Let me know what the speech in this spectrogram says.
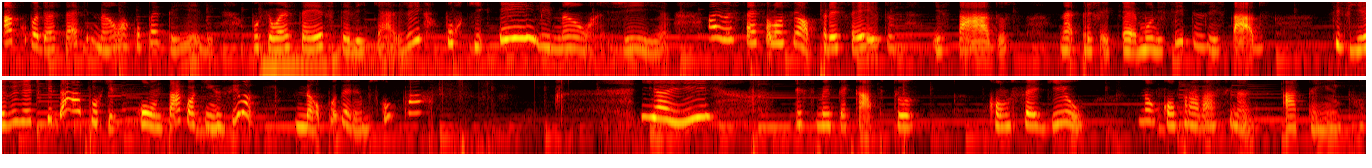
A culpa é do STF? Não, a culpa é dele. Porque o STF teve que agir porque ele não agia. Aí o STF falou assim: ó, prefeitos, estados, né, prefe... É, municípios e estados se vira do jeito que dá, porque contar com aqui em cima não poderemos contar. E aí, esse mentecapto conseguiu não comprar vacina a tempo.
